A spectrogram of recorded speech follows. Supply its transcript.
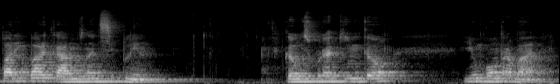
para embarcarmos na disciplina. Ficamos por aqui então e um bom trabalho.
